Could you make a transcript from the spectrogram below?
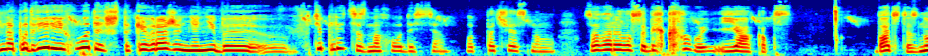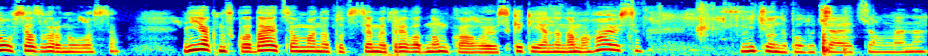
На подвір'ї ходиш, таке враження, ніби в тепліці знаходишся. От по-чесному. Заварила собі кави і Якобс. Бачите, знову вся звернулася. Ніяк не складається в мене тут з цими три в одному кавою. Скільки я не намагаюся, нічого не виходить у мене.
